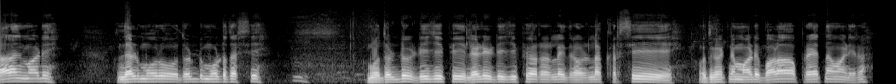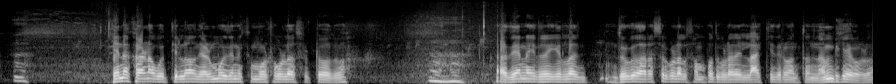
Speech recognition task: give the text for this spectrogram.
ಚಾಲೆಂಜ್ ಮಾಡಿ ಒಂದೆರಡು ಮೂರು ದೊಡ್ಡ ಮೋಟು ತರಿಸಿ ದೊಡ್ಡ D G P lady D G P ಅವರೆಲ್ಲ ಇದ್ರು. ಅವರೆಲ್ಲ ಕರೆಸಿ ಉದ್ಘಾಟನೆ ಮಾಡಿ ಭಾಳ ಪ್ರಯತ್ನ ಮಾಡಿರೋ. ಏನೋ ಕಾರಣ ಗೊತ್ತಿಲ್ಲ. ಒಂದು ಎರಡು ಮೂರು ದಿನಕ್ಕೆ ಮೋಟುಗಳ ಸುಟ್ಟೋದು. ಅದೇನೋ ಇದ್ರಾಗೆಲ್ಲ ದುರ್ಗದ ಅರಸರುಗಳೆಲ್ಲ ಸಂಪತ್ತುಗಳೆಲ್ಲ ಇಲ್ಲಿ ಹಾಕಿದ್ರು ಅಂತ ನಂಬಿಕೆಗಳು.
